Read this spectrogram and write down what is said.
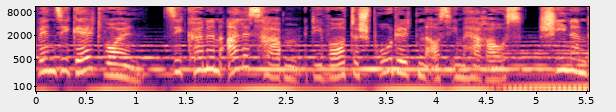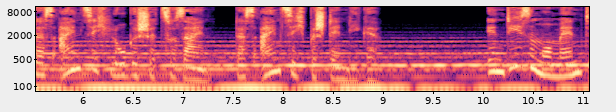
Wenn Sie Geld wollen, Sie können alles haben, die Worte sprudelten aus ihm heraus, schienen das einzig Logische zu sein, das einzig Beständige. In diesem Moment,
